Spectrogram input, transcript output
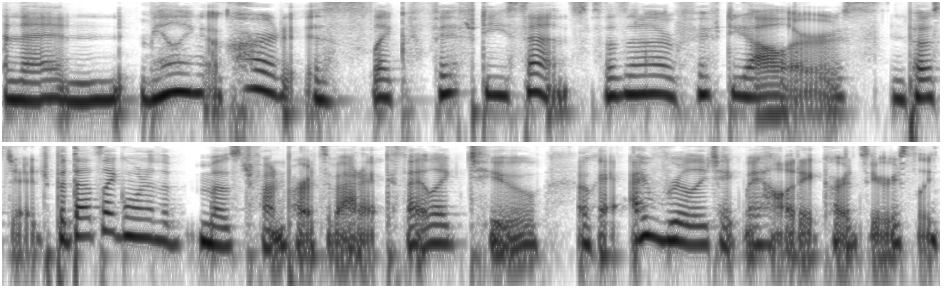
and then mailing a card is like 50 cents. So that's another $50 in postage. But that's like one of the most fun parts about it because I like to, okay, I really take my holiday card seriously.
